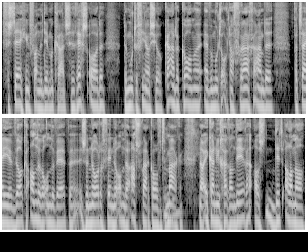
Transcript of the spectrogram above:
versterking van de democratische rechtsorde. Er moet een financieel kader komen. En we moeten ook nog vragen aan de partijen welke andere onderwerpen ze nodig vinden om daar afspraken over te mhm. maken. Nou, ik kan u garanderen, als dit allemaal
